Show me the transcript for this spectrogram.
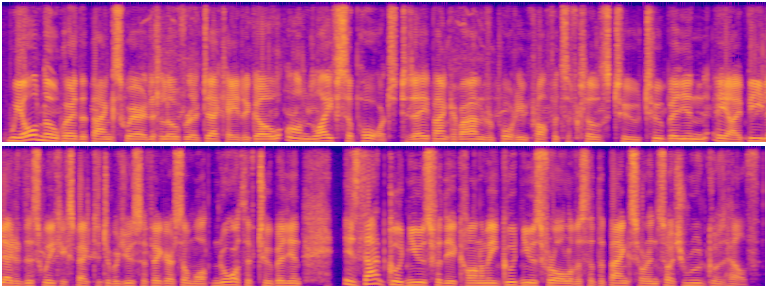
We all know where the banks were a little over a decade ago on life support. Today, Bank of Ireland reporting profits of close to 2 billion. AIB later this week expected to produce a figure somewhat north of 2 billion. Is that good news for the economy? Good news for all of us that the banks are in such rude good health?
